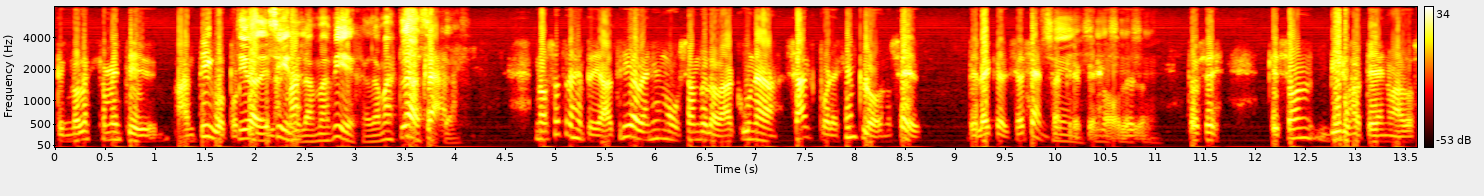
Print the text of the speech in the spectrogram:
tecnológicamente antigua. Porque Te iba a decir, las más, viejas, las más clásicas. Nosotros en pediatría venimos usando la vacuna Salk, por ejemplo, no sé, de la década del 60, creo que entonces, que son virus atenuados.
